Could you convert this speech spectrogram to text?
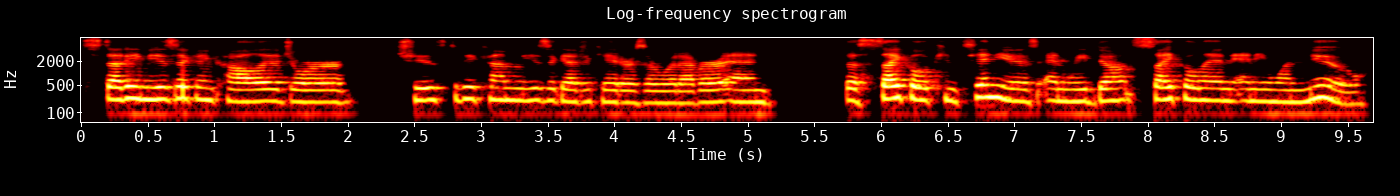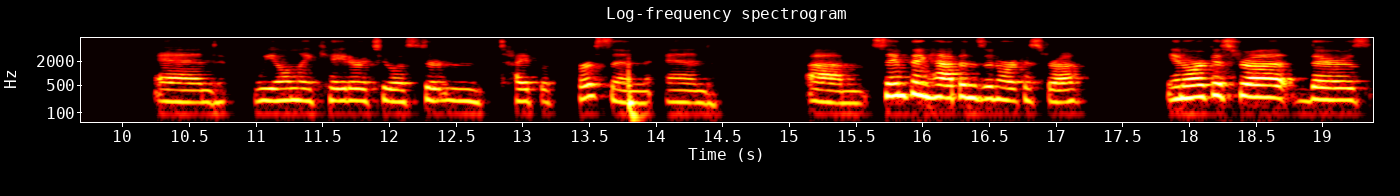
study music in college or choose to become music educators or whatever. And the cycle continues and we don't cycle in anyone new. And we only cater to a certain type of person. And um, same thing happens in orchestra. In orchestra, there's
